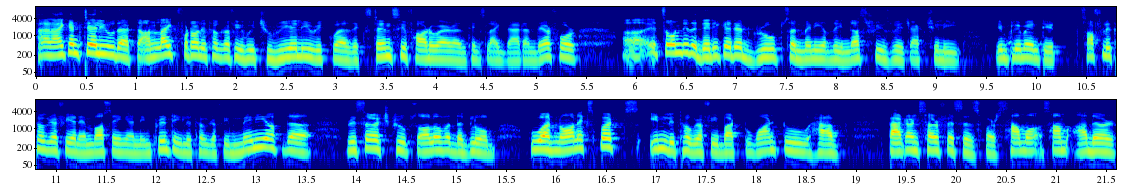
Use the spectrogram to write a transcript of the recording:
And I can tell you that unlike photolithography which really requires extensive hardware and things like that and therefore, uh, it is only the dedicated groups and many of the industries which actually implement it. Soft lithography and embossing and imprinting lithography, many of the research groups all over the globe who are non-experts in lithography, but want to have pattern surfaces for some, some other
